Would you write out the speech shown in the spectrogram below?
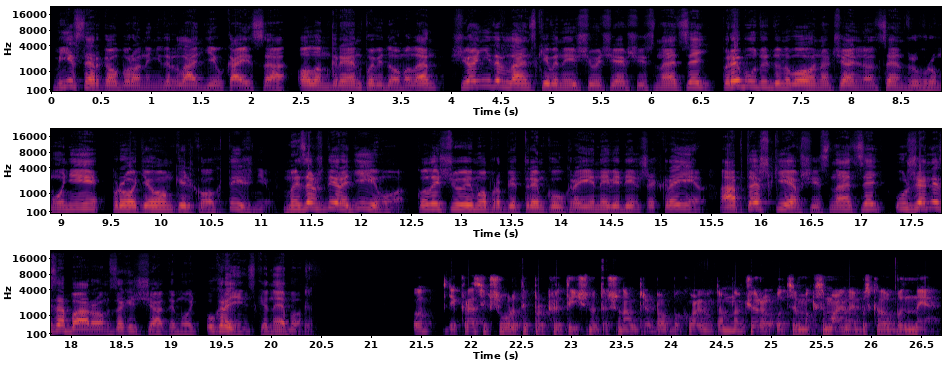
Міністерка оборони Нідерландів Кайса Олонгрен повідомила, що нідерландські винищувачі F-16 прибудуть до нового навчального центру в Румунії протягом кількох тижнів. Ми завжди радіємо, коли чуємо про підтримку України від інших країн. А пташки F-16 уже незабаром захищатимуть українське небо. От якраз якщо говорити про критично, те, що нам треба буквально там на вчора, оце максимально, я би сказав би, не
